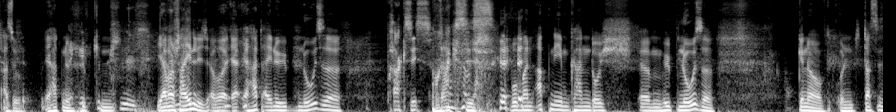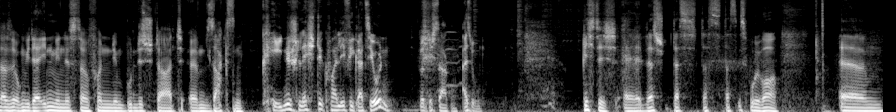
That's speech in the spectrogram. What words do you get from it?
also er hat eine Hypn ja wahrscheinlich, aber er, er hat eine Hypnose Praxis. Praxis, wo man abnehmen kann durch ähm, Hypnose. Genau. Und das ist also irgendwie der Innenminister von dem Bundesstaat ähm, Sachsen. Keine schlechte Qualifikation, würde ich sagen. Also, Richtig, äh, das, das, das, das ist wohl wahr. Ähm,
